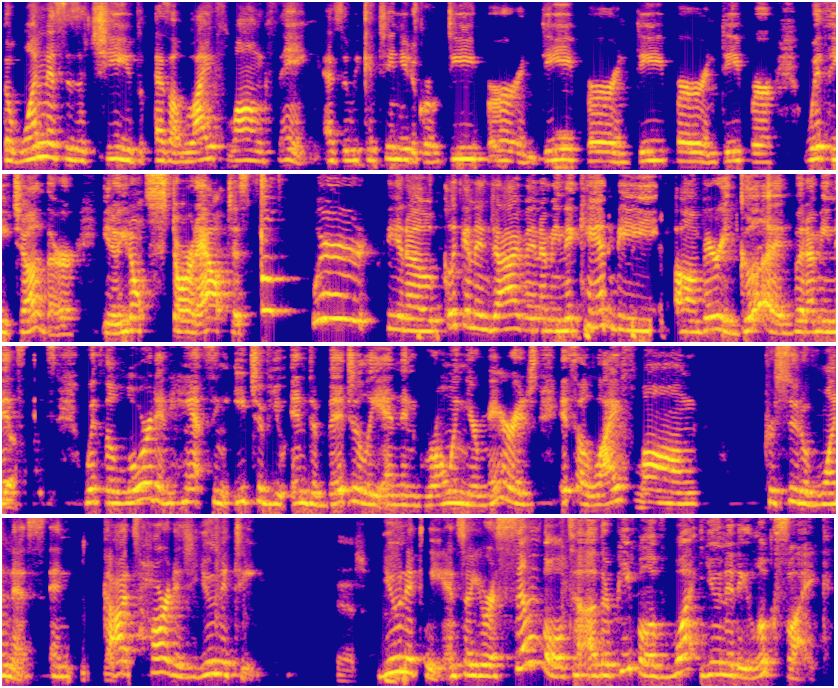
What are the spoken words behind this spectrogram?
the oneness is achieved as a lifelong thing as we continue to grow deeper and deeper and deeper and deeper with each other. You know, you don't start out just, we're you know clicking and jiving. I mean it can be um, very good but i mean it's, yeah. it's with the lord enhancing each of you individually and then growing your marriage it's a lifelong pursuit of oneness and god's heart is unity. Yes. Unity. And so you're a symbol to other people of what unity looks like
